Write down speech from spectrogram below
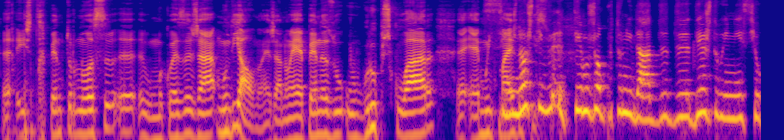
Uh, isto de repente tornou-se uh, uma coisa já mundial, não é? Já não é apenas o, o grupo escolar, é, é muito Sim, mais nós isso. temos a oportunidade de, desde o início,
